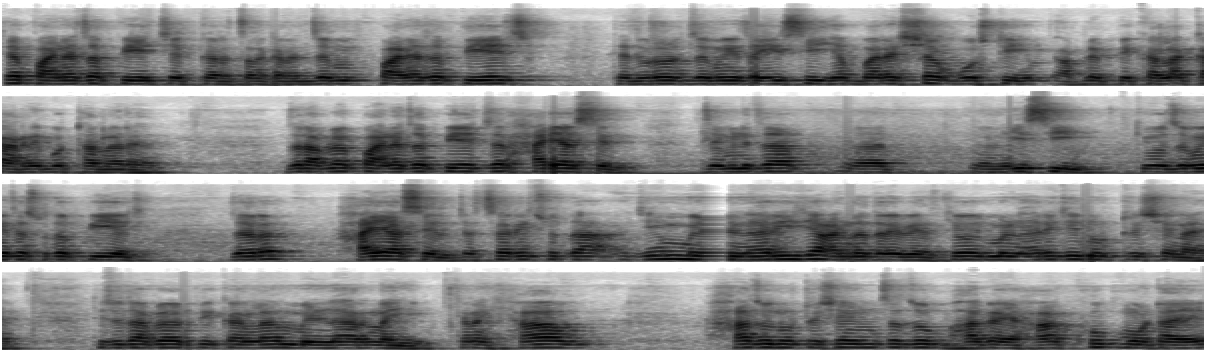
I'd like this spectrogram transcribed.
त्या पाण्याचा पीएच चेक करायचा कारण जमीन पाण्याचा पीएच त्याचबरोबर जमिनीचा ई सी ह्या बऱ्याचशा गोष्टी आपल्या पिकाला कारणीभूत ठरणार आहेत. जर आपल्या पाण्याचा पीएच जर हाय असेल जमिनीचा ई सी किंवा जमिनीचा सुद्धा पीएच जर हाय असेल तर तरी सुद्धा जी मिळणारी जी अन्नद्रव्य आहेत किंवा मिळणारी जी न्यूट्रिशन आहे ते सुद्धा आपल्या पिकांना मिळणार नाही. कारण ह्या हा जो न्यूट्रिशनचा जो भाग आहे हा खूप मोठा आहे.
